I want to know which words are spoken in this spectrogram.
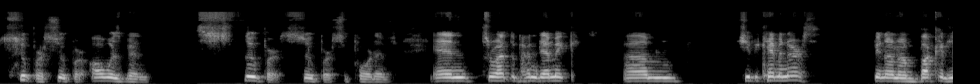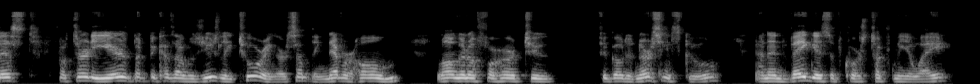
super, super, always been super, super supportive. And throughout the pandemic, um, she became a nurse been on a bucket list for 30 years, but because I was usually touring or something, never home long enough for her to to go to nursing school. And then Vegas, of course, took me away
